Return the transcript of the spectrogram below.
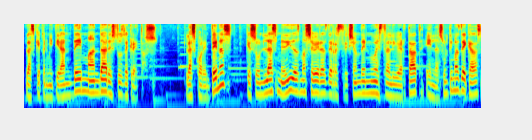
las que permitirán demandar estos decretos. Las cuarentenas que son las medidas más severas de restricción de nuestra libertad en las últimas décadas,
